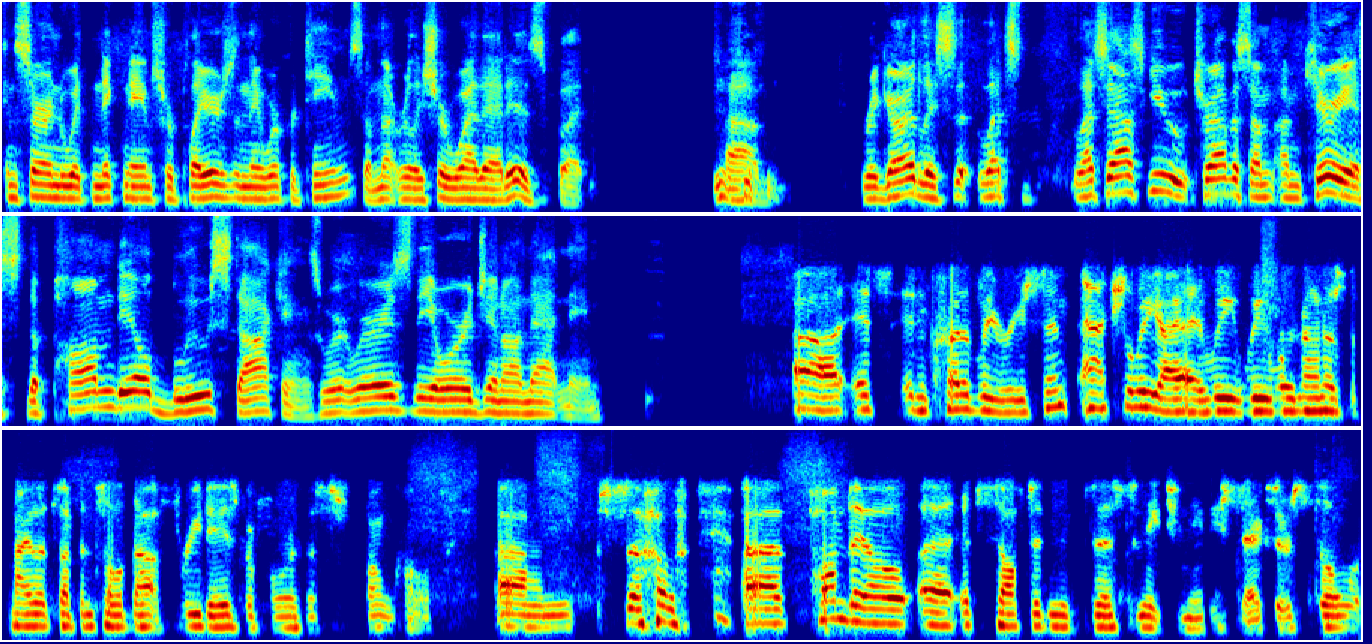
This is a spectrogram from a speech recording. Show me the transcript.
concerned with nicknames for players than they were for teams. I'm not really sure why that is, but um, regardless, let's let's ask you, Travis. I'm I'm curious. The Palmdale Blue Stockings. Where where is the origin on that name? Uh, it's incredibly recent, actually. I we we were known as the pilots up until about three days before this phone call. Um, so uh, Palmdale uh, itself didn't exist in 1886. It was still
